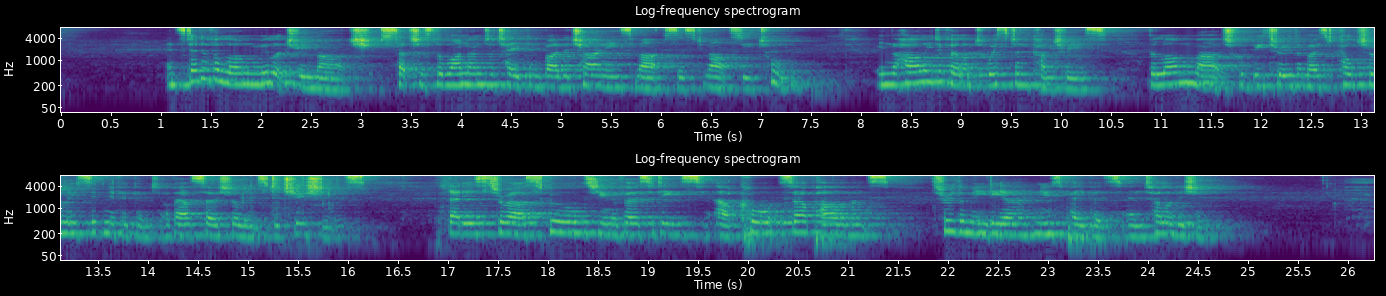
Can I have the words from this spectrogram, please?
Instead of a long military march, such as the one undertaken by the Chinese Marxist Mao Zedong, in the highly developed Western countries, the long march would be through the most culturally significant of our social institutions. That is, through our schools, universities, our courts, our parliaments, through the media, newspapers, and television.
